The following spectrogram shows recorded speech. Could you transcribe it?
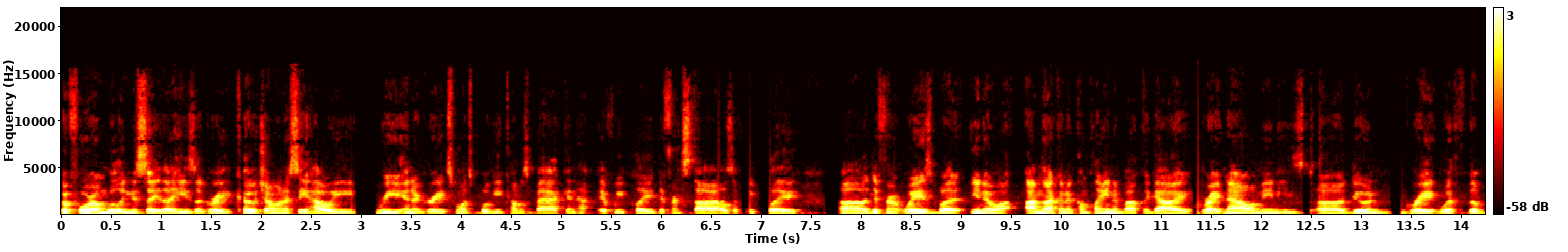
before I'm willing to say that he's a great coach. I want to see how he reintegrates once Boogie comes back and if we play different styles, if we play uh, different ways. But you know, I'm not going to complain about the guy right now. I mean, he's uh, doing great with the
